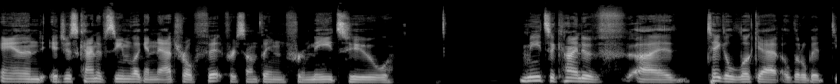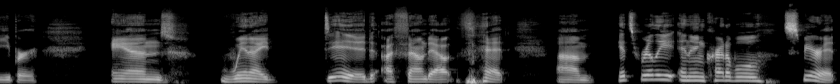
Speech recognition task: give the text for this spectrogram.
and it just kind of seemed like a natural fit for something for me to me to kind of uh, take a look at a little bit deeper. And when I did, I found out that um, it's really an incredible spirit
